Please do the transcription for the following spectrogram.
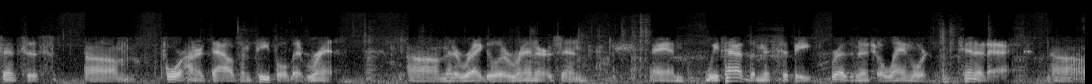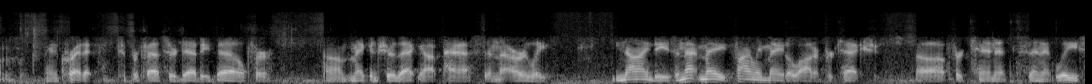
census um, 400,000 people that rent um, that are regular renters, and and we've had the Mississippi Residential Landlord Tenant Act, um, and credit to Professor Debbie Bell for um, making sure that got passed in the early 90s, and that made finally made a lot of protections uh, for tenants, and at least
